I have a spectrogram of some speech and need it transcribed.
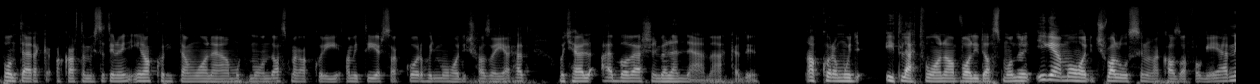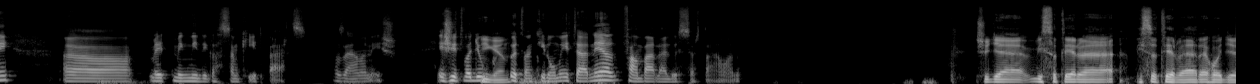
pont erre akartam visszatérni, hogy én akkor hittem volna el, amit mondasz, meg akkor, amit írsz akkor, hogy Mohor is hazaérhet, hogyha ebbe a versenyben lenne emelkedő. Akkor amúgy itt lett volna valid azt mondani, hogy igen, Mohoric valószínűleg haza fog érni, uh, itt még mindig azt hiszem két perc az elmenés. És itt vagyunk igen. 50 kilométernél, Fánbár először támad. És ugye visszatérve, visszatérve erre, hogy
